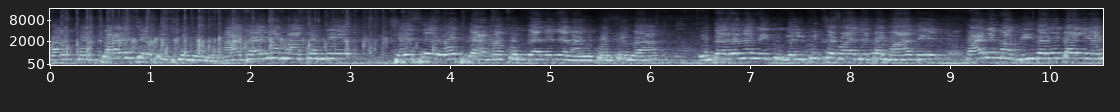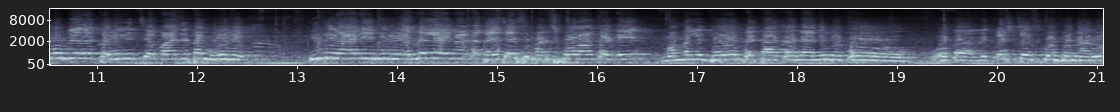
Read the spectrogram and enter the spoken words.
మనం కొట్లాడి చేపించుకున్నాము ఆ ధైర్యం మాకుంది. చేసే ఓపిక అన్నకుంది అని నేను అనుకుంటున్నా. ఇంతదైనా మీకు గెలిపించే బాధ్యత మాది కానీ మా బీదరికాలు ఏమున్నాయో తొలగించే బాధ్యత మీది. ఇది కానీ మీరు ఎమ్మెల్యే అయినాక దయచేసి మర్చిపోకండి మమ్మల్ని దూరం పెట్టాకండి అని మీకు ఒక రిక్వెస్ట్ చేసుకుంటున్నాను.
